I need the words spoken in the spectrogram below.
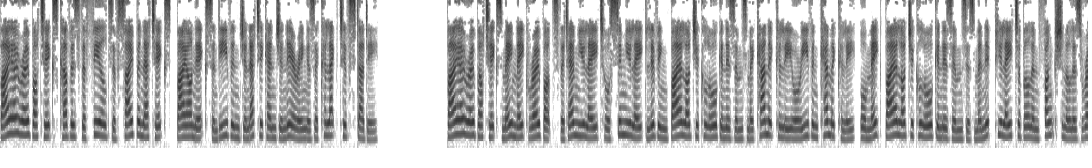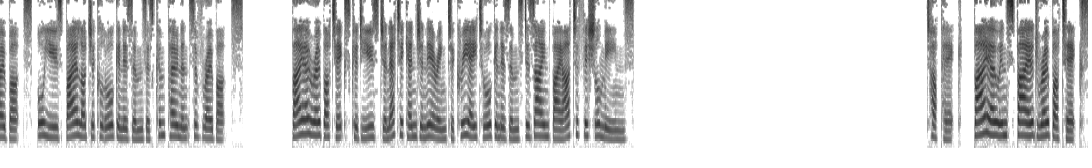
Biorobotics covers the fields of cybernetics, bionics and even genetic engineering as a collective study. Biorobotics may make robots that emulate or simulate living biological organisms mechanically or even chemically, or make biological organisms as manipulatable and functional as robots, or use biological organisms as components of robots. Biorobotics could use genetic engineering to create organisms designed by artificial means. Bio-inspired robotics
